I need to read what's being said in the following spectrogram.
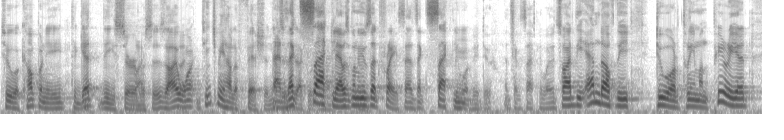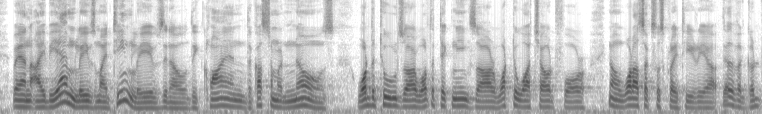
To a company to get these services. Right. I right. want teach me how to fish. And that's, that's exactly. exactly I was going to use that phrase. That's exactly mm. what we do. That's exactly what. So at the end of the two or three month period, when IBM leaves, my team leaves. You know, the client, the customer knows what the tools are, what the techniques are, what to watch out for. You know, what are success criteria. They have a good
